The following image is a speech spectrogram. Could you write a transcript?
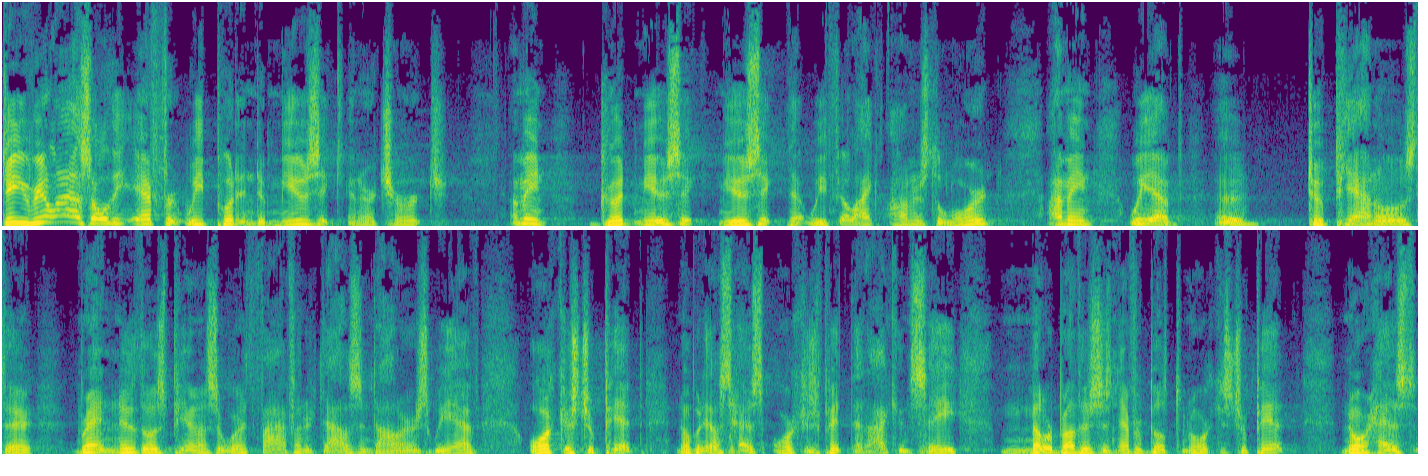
Do you realize all the effort we put into music in our church? I mean, good music, music that we feel like honors the Lord. I mean, we have uh, two pianos. They're brand new. Those pianos are worth $500,000. We have orchestra pit. Nobody else has orchestra pit that I can see. Miller Brothers has never built an orchestra pit, nor has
